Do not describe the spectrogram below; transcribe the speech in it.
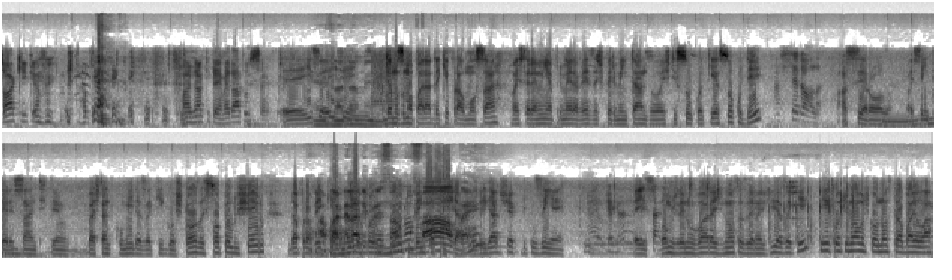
Só aqui que eu. Tá. Mas é o que tem, vai dar tudo certo. é isso aí. Demos uma parada aqui para almoçar. Vai ser a minha primeira vez experimentando este suco aqui. É suco de Acerola. acerola. Vai ser interessante. Tem bastante comidas aqui gostosas. Só pelo cheiro dá para ver A que a panela comida de foi muito bem falta, caprichada. hein? Obrigado, chefe de cozinha. Agradeço. É isso. Vamos renovar as nossas energias aqui e continuamos com o nosso trabalho lá.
